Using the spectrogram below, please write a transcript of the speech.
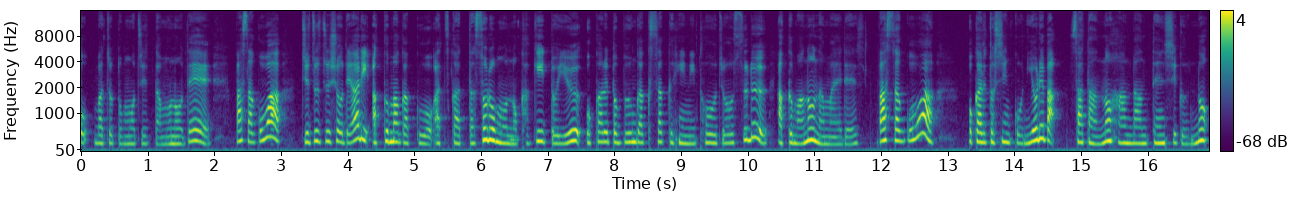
を、まあ、ちょっと用いたものでバサゴは呪術書であり悪魔学を扱ったソロモンの鍵というオカルト文学作品に登場する悪魔の名前です。バサゴはオカルト信仰によればサタンの反乱天使軍の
